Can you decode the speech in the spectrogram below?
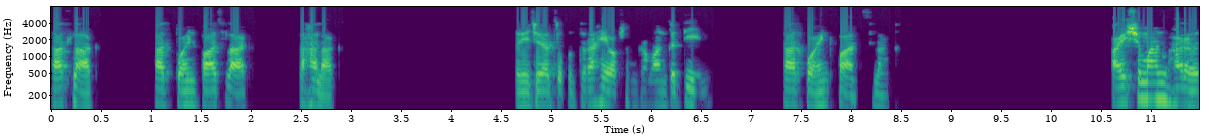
सात लाख सात पॉईंट पाच लाख सहा लाख. तर याचे अचूक उत्तर आहे ऑप्शन क्रमांक तीन सात पॉईंट पाच लाख. आयुष्यमान भारत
